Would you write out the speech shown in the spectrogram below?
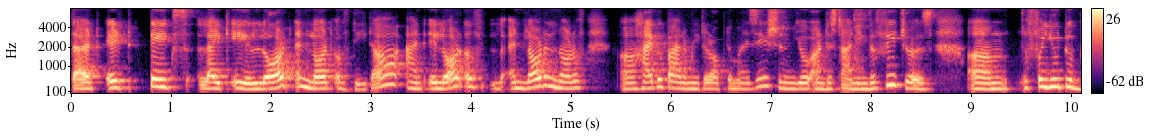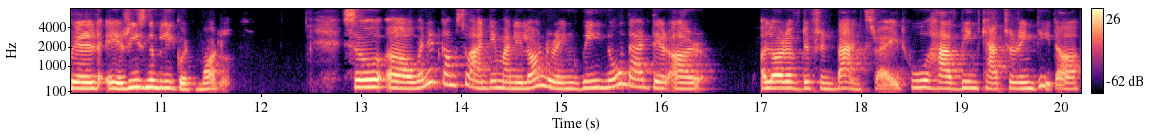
that it takes like a lot and lot of data and a lot of and lot and lot of uh, hyperparameter optimization you're understanding the features um, for you to build a reasonably good model. So uh, when it comes to anti-money laundering we know that there are a lot of different banks, right, who have been capturing data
